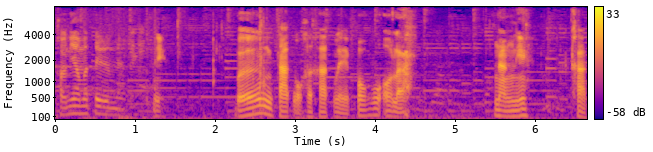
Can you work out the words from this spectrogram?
เขาเนี่ยมาเติมเนี่ยเบิ้งตักออกคักๆเลยโป้ออลาหนังนี้คัก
